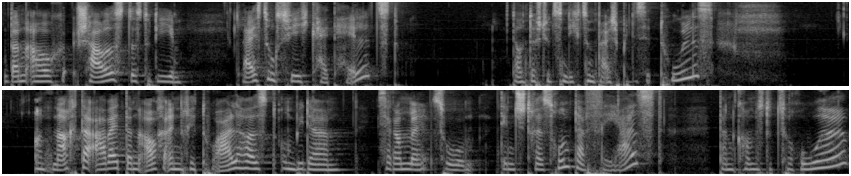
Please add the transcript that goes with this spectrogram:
dann auch schaust, dass du die Leistungsfähigkeit hältst. Da unterstützen dich zum Beispiel diese Tools und nach der Arbeit dann auch ein Ritual hast, um wieder, ich sage mal, so den Stress runterfährst, dann kommst du zur Ruhe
